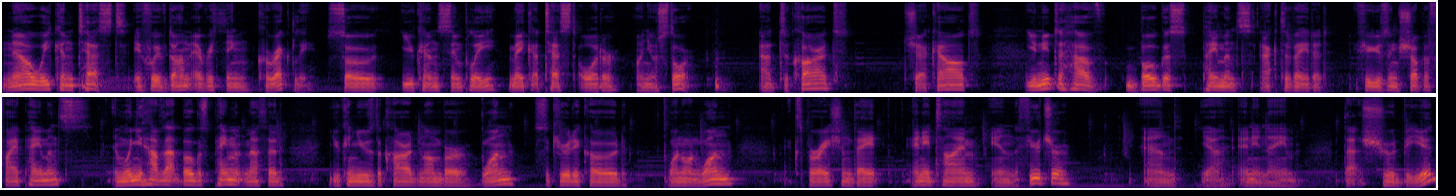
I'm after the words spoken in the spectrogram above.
Now we can test if we've done everything correctly. So you can simply make a test order on your store. Add to cart, check out. You need to have bogus payments activated if you're using Shopify payments. And when you have that bogus payment method, you can use the card number 1, security code 111, expiration date anytime in the future, and yeah, any name. That should be it.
